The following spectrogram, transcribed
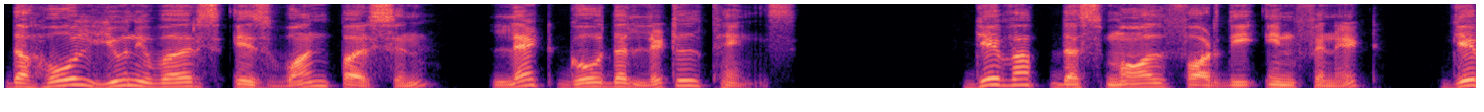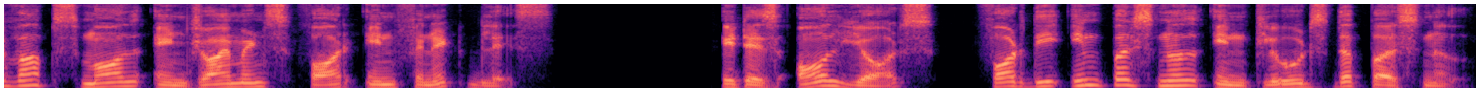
The whole universe is one person, let go the little things. Give up the small for the infinite, give up small enjoyments for infinite bliss. It is all yours, for the impersonal includes the personal.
